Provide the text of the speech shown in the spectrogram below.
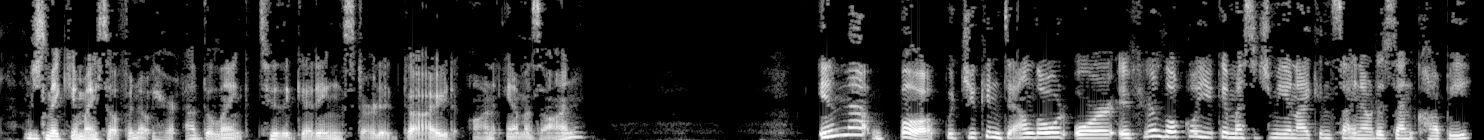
I'm just making myself a note here. Add the link to the Getting Started Guide on Amazon. In that book, which you can download, or if you're local, you can message me and I can sign out a sent copy.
